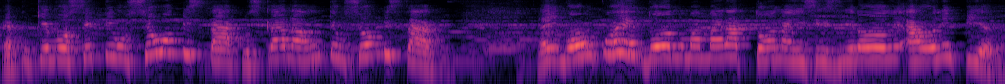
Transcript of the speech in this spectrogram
É porque você tem o seu obstáculo, cada um tem o seu obstáculo. É igual um corredor numa maratona aí, vocês viram a Olimpíada.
